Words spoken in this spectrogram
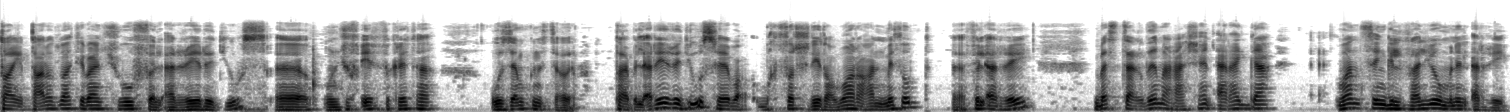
طيب تعالوا دلوقتي بقى نشوف ال array reduce آه ونشوف إيه فكرتها وإزاي ممكن نستخدمها. طيب ال array reduce هي باختصار شديد عبارة عن method في ال array بستخدمها عشان أرجع one single value من ال array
